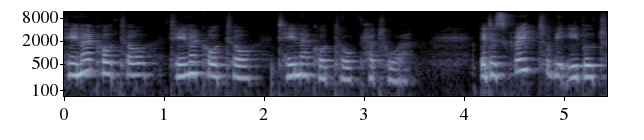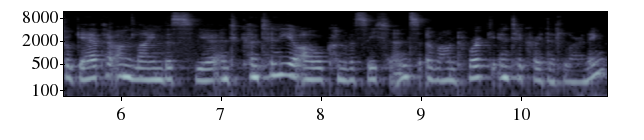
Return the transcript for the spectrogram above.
Tēnā koutou, tēnā koutou, tēnā koutou katoa. It is great to be able to gather online this year and continue our conversations around work-integrated learning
